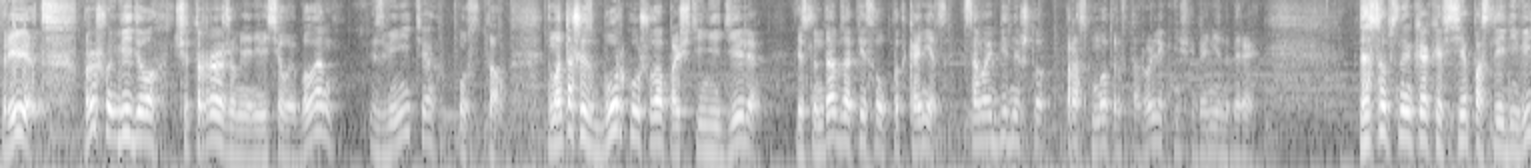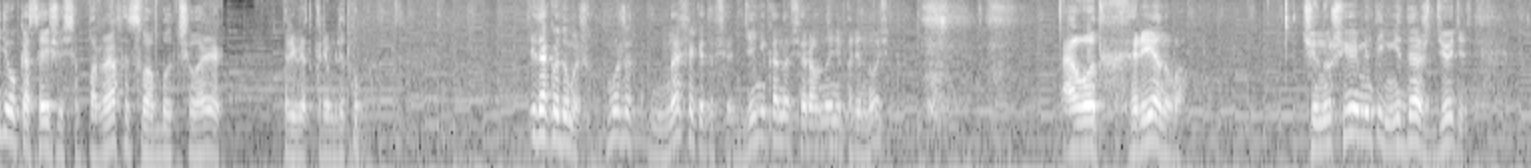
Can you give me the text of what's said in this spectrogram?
Привет! В прошлом видео читраж у меня невеселая была. Извините, устал. На монтаж и сборку ушла почти неделя. И стендап записывал под конец. И самое обидное, что просмотров-то ролик нифига не набирает. Да, собственно, как и все последние видео, касающиеся прав и свобод человека. Привет, Кремлетуп. И такой думаешь, может нафиг это все, денег оно все равно не приносит. А вот хрен вам. Чинушье менты не дождетесь.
